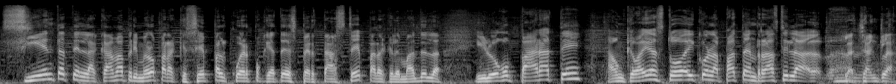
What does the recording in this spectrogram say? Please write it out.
siéntate en la cama primero para que sepa el cuerpo que ya te despertaste, para que le mandes la... Y luego párate, aunque vayas todo ahí con la pata en rastro y la... La chancla.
